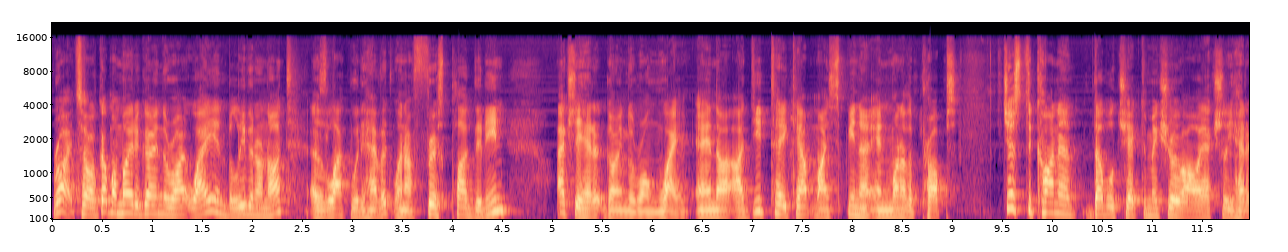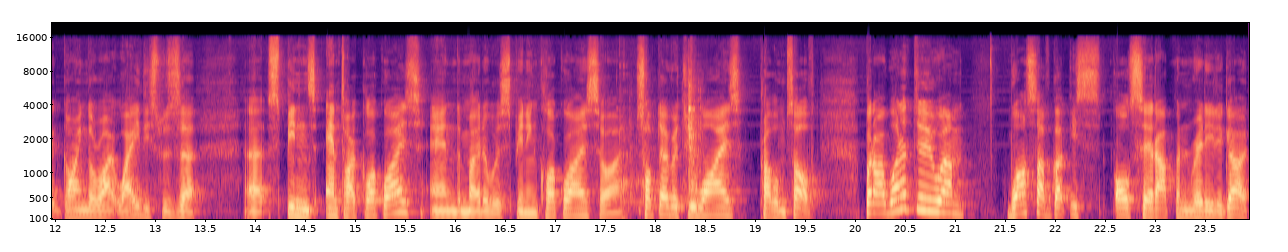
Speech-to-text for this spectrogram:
Right, so I've got my motor going the right way and believe it or not, as luck would have it, when I first plugged it in, I actually had it going the wrong way. And I, I did take out my spinner and one of the props just to kind of double check to make sure I actually had it going the right way. This was uh, uh, spins anti-clockwise and the motor was spinning clockwise. So I swapped over two wires, problem solved. But I wanted to, um, whilst I've got this all set up and ready to go,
